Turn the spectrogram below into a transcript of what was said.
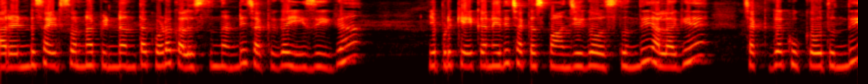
ఆ రెండు సైడ్స్ ఉన్న పిండి అంతా కూడా కలుస్తుందండి. చక్కగా ఈజీగా. ఇప్పుడు కేక్ అనేది చక్క స్పాంజీగా వస్తుంది. అలాగే చక్కగా కుక్ అవుతుంది.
